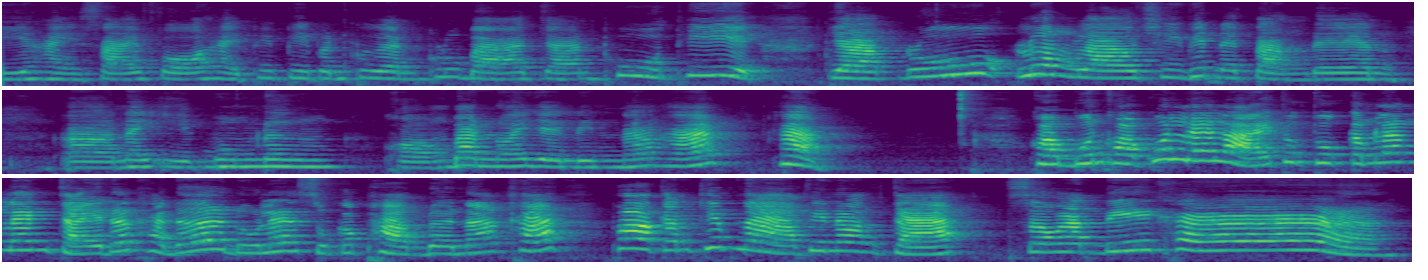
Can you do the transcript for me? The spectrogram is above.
ดีๆ ให้สายฟอให้พี่ๆเพื่อนๆ ครูบาอาจารย์ผู้ที่อยากรู้เรื่องราวชีวิตในต่างแดนในอีกมุมหนึ่งของบ้านน้อยเยลินนะคะค่ะขอบบุญขอบคุณหลาย ๆ ทุก ๆกำลังแรงใจเด้อค่ะเด้อดูแลสุขภาพเด้อนะคะพ่อกันคลิปหน้าพี่น้องจ๋าสวัสดีค่ะ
